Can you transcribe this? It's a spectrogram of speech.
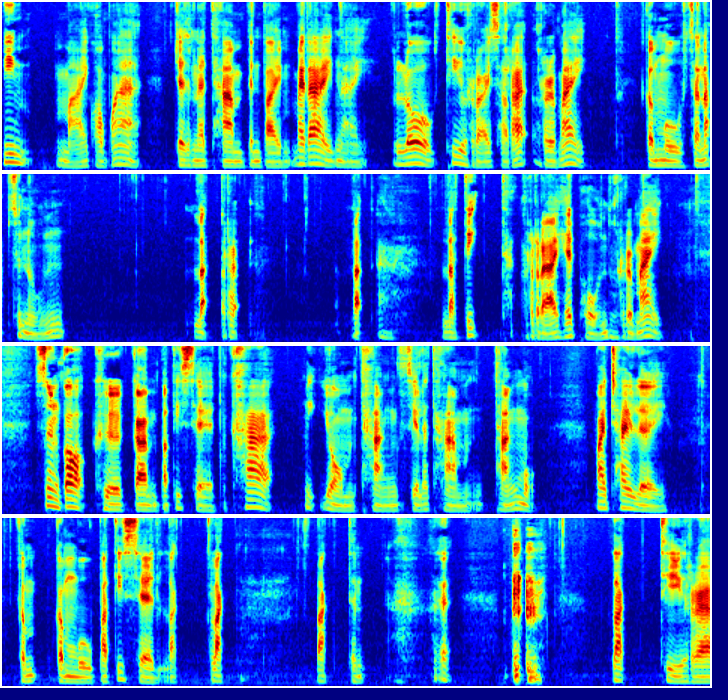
นี่หมายความว่าจตนธรรมเป็นไปไม่ได้ในโลกที่ไร้สาระหรือไม่กมูสนับสนุนละละละลัทธิหลายเหตุผลหรือไม่ ซึ่งก็คือการปฏิเสธค่านิยมทางศีลธรรมทั้งหมด ไม่ใช่เลย กำกำมูปฏิเสธหลักหลักหลักหลักที่ไร้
